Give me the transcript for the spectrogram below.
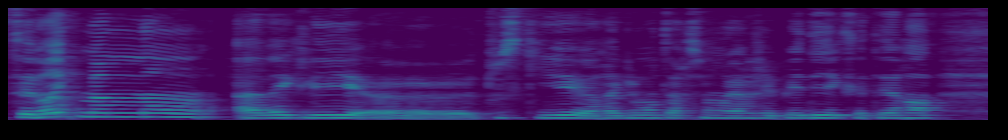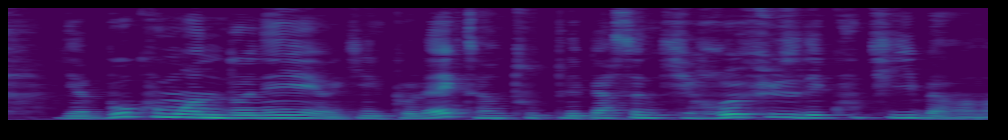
c'est vrai que maintenant, avec les, tout ce qui est réglementation RGPD, etc., il y a beaucoup moins de données qu'il collecte. Hein. Toutes les personnes qui refusent des cookies, ben,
